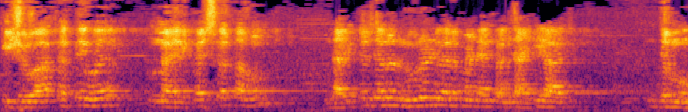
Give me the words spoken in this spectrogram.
की शुरुआत करते हुए मैं रिक्वेस्ट करता हूँ director general rural development and Panchayati Raj Jammu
